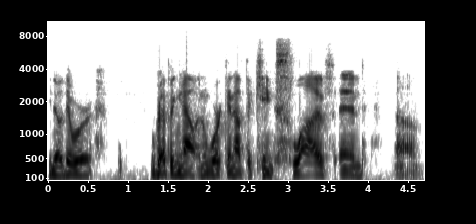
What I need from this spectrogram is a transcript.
you know they were repping out and working out the kinks live and um,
